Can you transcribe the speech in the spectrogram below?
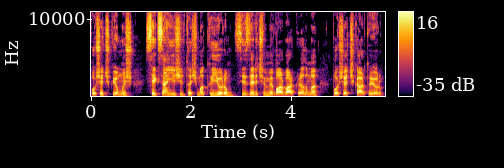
boşa çıkıyormuş. 80 yeşil taşıma kıyıyorum. Sizler için ve Barbar Kralımı boşa çıkartıyorum.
